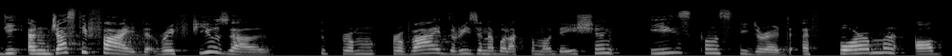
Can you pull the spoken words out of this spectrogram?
the unjustified refusal to pro provide reasonable accommodation is considered a form of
